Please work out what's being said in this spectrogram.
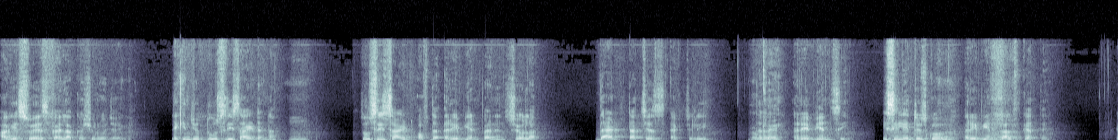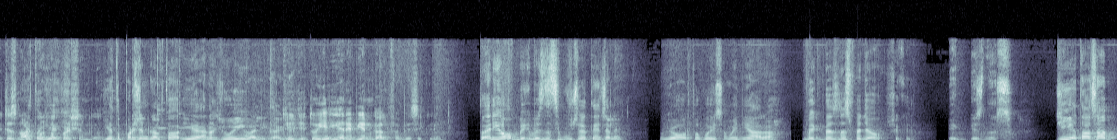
आगे स्वेज का इलाका शुरू हो जाएगा। लेकिन जो दूसरी साइड है ना दूसरी side of the Arabian peninsula that touches actually the Arabian sea इसीलिए तो इसको अरेबियन गल्फ कहते हैं। इट इज़ नॉट तो पर्शियन गल्फ ये तो पर्शियन गल्फ तो ये है ना यूएई वाली साइड जी जी तो यही अरेबियन गल्फ है बेसिकली तो एनी हाउ बिग बिज़नेस ही पूछ लेते हैं चले। क्योंकि और तो कोई समझ नहीं आ रहा। बिग बिज़नेस पे जाओ शकील बिग बिज़नेस जी अता साहब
